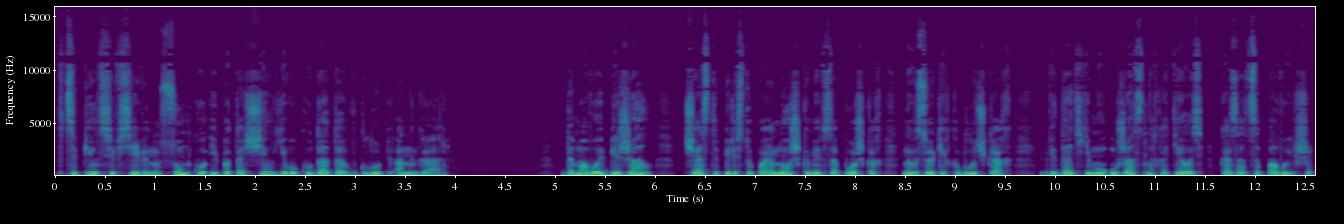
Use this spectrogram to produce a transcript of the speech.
вцепился в Севину сумку и потащил его куда-то вглубь ангара. Домовой бежал, часто переступая ножками в сапожках на высоких каблучках. Видать, ему ужасно хотелось казаться повыше.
